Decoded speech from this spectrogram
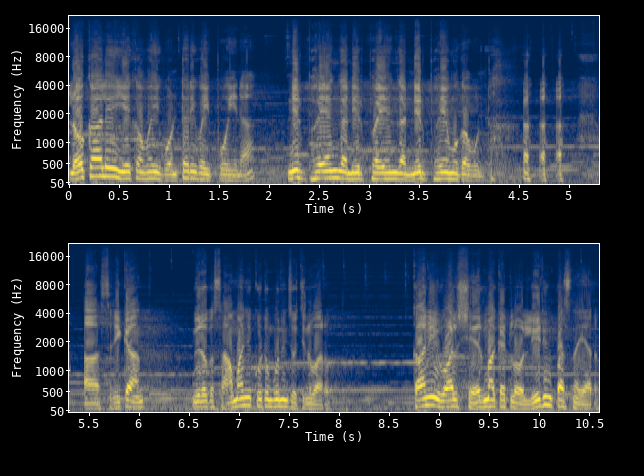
లోకాలే ఏకమై ఒంటరివైపోయినా నిర్భయంగా నిర్భయంగా నిర్భయముగా ఉండు. ఆ శ్రీకాంత్ మీరు ఒక సామాన్య కుటుంబం నుంచి వచ్చినవారు. కానీ వాళ్ళు షేర్ మార్కెట్లో లీడింగ్ పర్సన్ అయ్యారు.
